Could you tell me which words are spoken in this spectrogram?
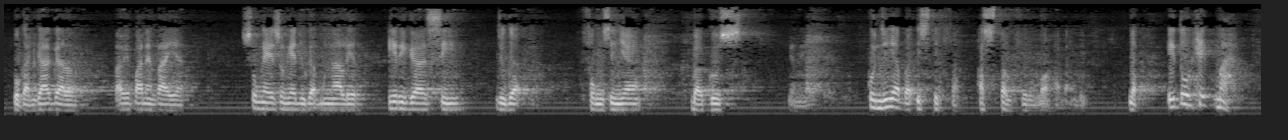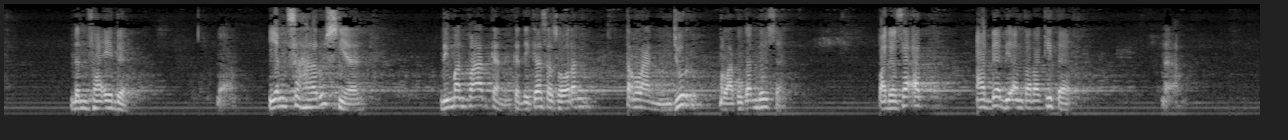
Bukan gagal, tapi panen raya. Sungai-sungai juga mengalir, irigasi juga fungsinya bagus. Kuncinya apa? Istighfar. Astagfirullahaladzim. Nah, itu hikmah dan faedah Nah, yang seharusnya dimanfaatkan ketika seseorang terlanjur melakukan dosa. Pada saat ada di antara kita, nah,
